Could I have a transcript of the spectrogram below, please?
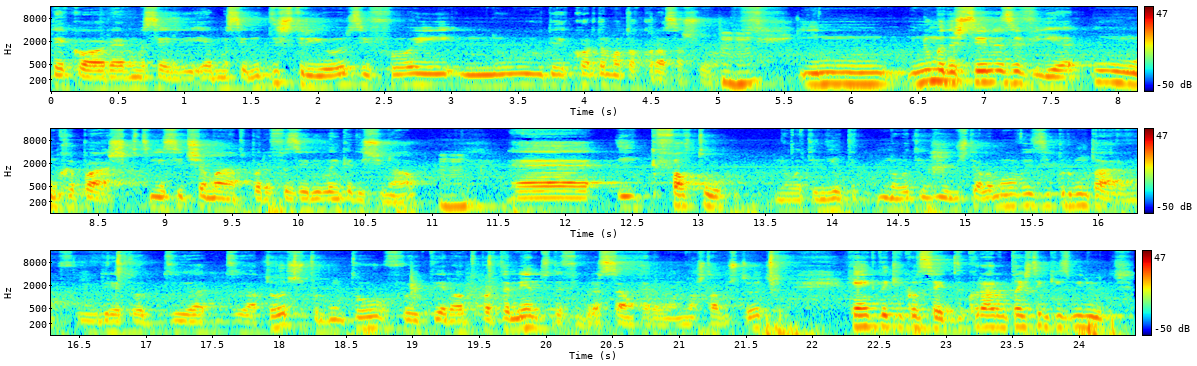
decor, era uma, série, era uma cena de exteriores e foi no decor da motocross, acho eu. E n- numa das cenas havia um rapaz que tinha sido chamado para fazer elenco adicional uh, e que faltou. Não atendia, não atendia os telemóveis e perguntaram, o diretor de, de atores perguntou, foi ter ao departamento da figuração, que era onde nós estávamos todos, quem é que daqui consegue decorar um texto em 15 minutos?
